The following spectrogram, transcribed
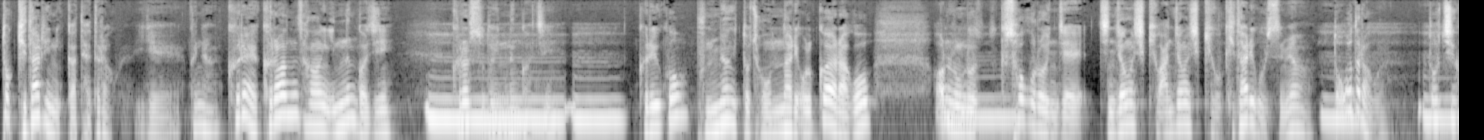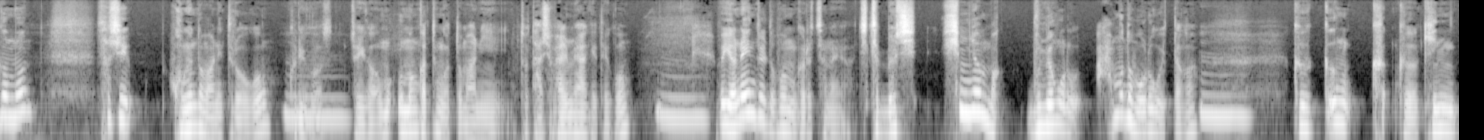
또 기다리니까 되더라고요. 이게 그냥, 그래, 그런 상황이 있는 거지. 음, 그럴 수도 있는 거지. 음, 그리고 분명히 또 좋은 날이 올 거야라고 어느 정도 음. 속으로 이제 진정을 시키고 안정을 시키고 기다리고 있으면 또 음. 오더라고요. 또 음. 지금은 사실 공연도 많이 들어오고 그리고 음. 저희가 음, 음원 같은 것도 많이 또 다시 발매하게 되고 음, 왜 연예인들도 보면 그렇잖아요. 진짜 몇십 년 막 무명으로 아무도 모르고 있다가 음, 그끈그긴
